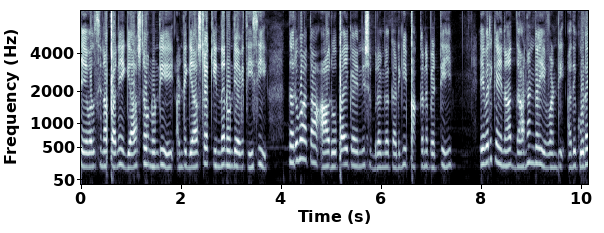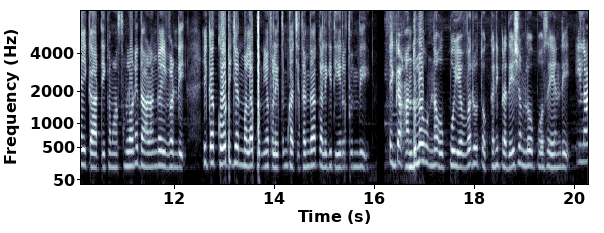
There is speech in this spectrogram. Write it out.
చేయవలసిన పని గ్యాస్ స్టవ్ నుండి అంటే గ్యాస్ స్టవ్ కింద నుండి అవి తీసి తరువాత ఆ రూపాయి శుభ్రంగా కడిగి పక్కన పెట్టి ఎవరికైనా దానంగా ఇవ్వండి. అది కూడా ఈ కార్తీక మాసంలోనే దానంగా ఇవ్వండి. ఇక కోటి జన్మల పుణ్య ఫలితం ఖచ్చితంగా కలిగి తీరుతుంది. ఇక అందులో ఉన్న ఉప్పు ఎవ్వరూ తొక్కని ప్రదేశంలో పోసేయండి. ఇలా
